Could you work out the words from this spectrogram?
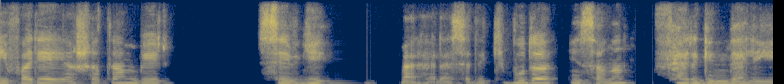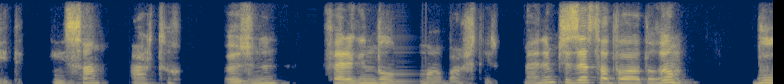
euforiya yaşadan bir sevgi mərhələsidir ki, bu da insanın fərqindəliyidir. İnsan artıq özünün fərqində olmağa başlayır. Mənim sizə sadaladığım bu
